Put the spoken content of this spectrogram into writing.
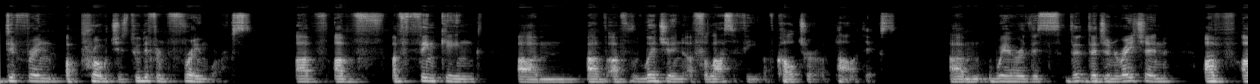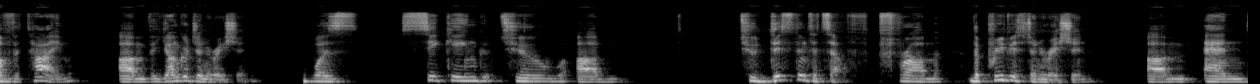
different approaches, two different frameworks of of of thinking, um, of of religion, of philosophy, of culture, of politics, um, where this the, the generation of of the time, um, the younger generation, was seeking to um, to distance itself from the previous generation um, and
